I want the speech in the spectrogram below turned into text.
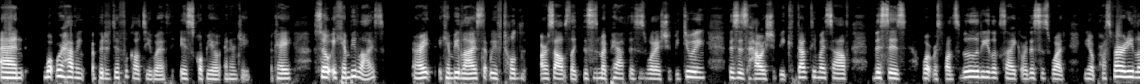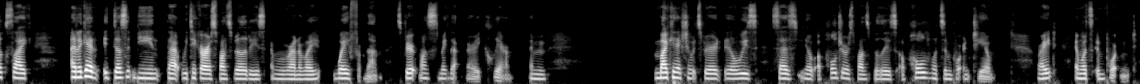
And what we're having a bit of difficulty with is Scorpio energy. Okay. So it can be lies. All right. It can be lies that we've told ourselves, like, this is my path. This is what I should be doing. This is how I should be conducting myself. This is what responsibility looks like, or this is what, you know, prosperity looks like. And again, it doesn't mean that we take our responsibilities and we run away, away from them. Spirit wants to make that very clear. And my connection with spirit it always says you know uphold your responsibilities uphold what's important to you right and what's important.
